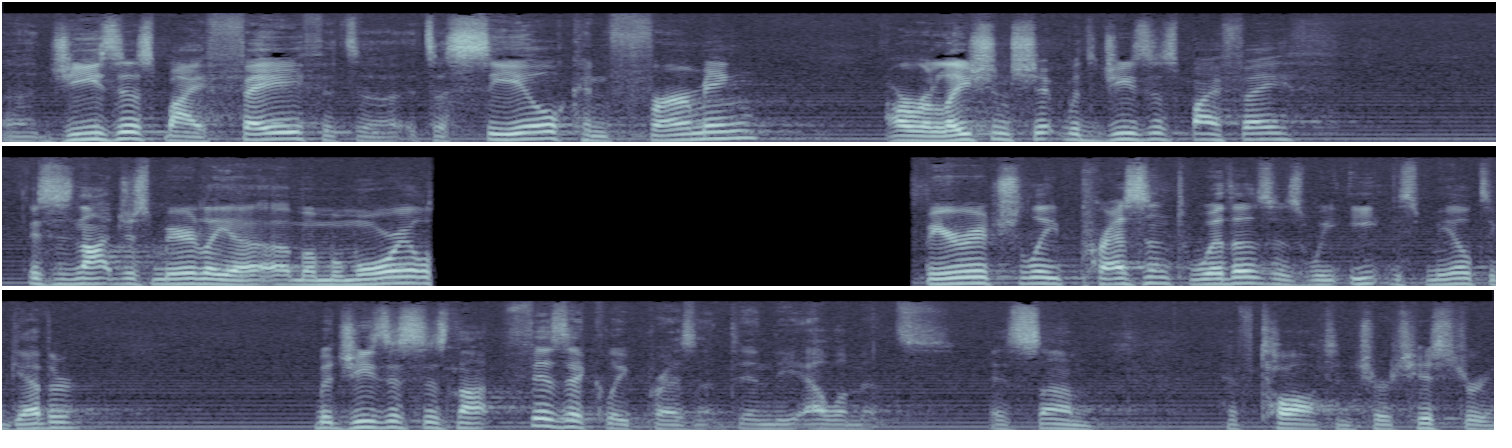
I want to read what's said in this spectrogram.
uh, Jesus by faith. It's a, it's a seal confirming our relationship with Jesus by faith. This is not just merely a, a memorial, spiritually present with us as we eat this meal together. But Jesus is not physically present in the elements, as some have taught in church history.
